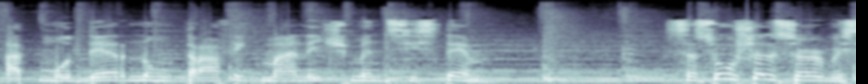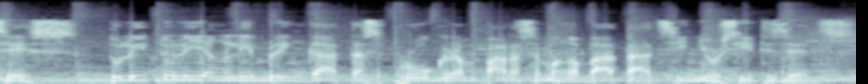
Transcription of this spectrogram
at modernong traffic management system. Sa social services, tuloy-tuloy ang libreng gatas program para sa mga bata at senior citizens.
